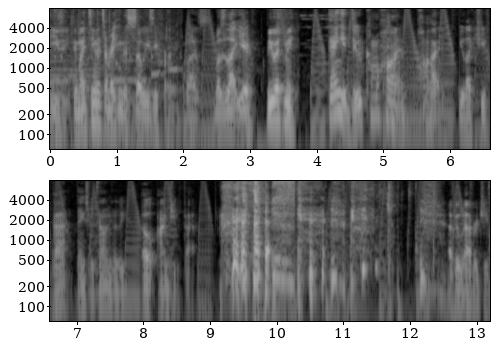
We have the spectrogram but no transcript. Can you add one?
easy. Dude, my teammates are making this so easy for me. Buzz, Buzz Lightyear, be with me. Dang it, dude, come on. Hi. You like Chief Pat? Thanks for telling me, Luis. Oh, I'm Chief Pat. I feel bad for Chief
